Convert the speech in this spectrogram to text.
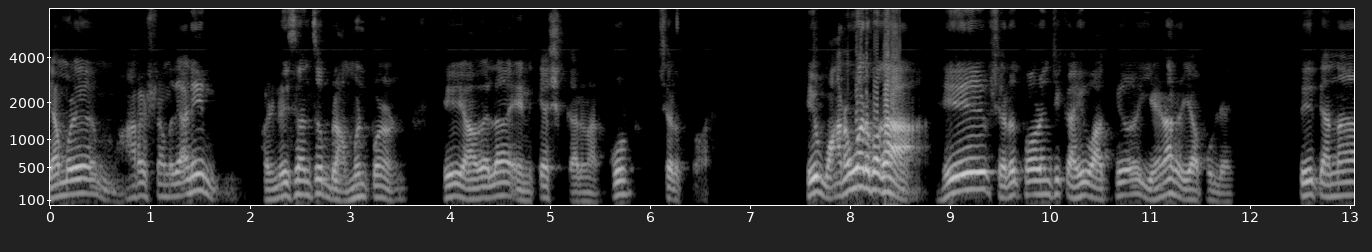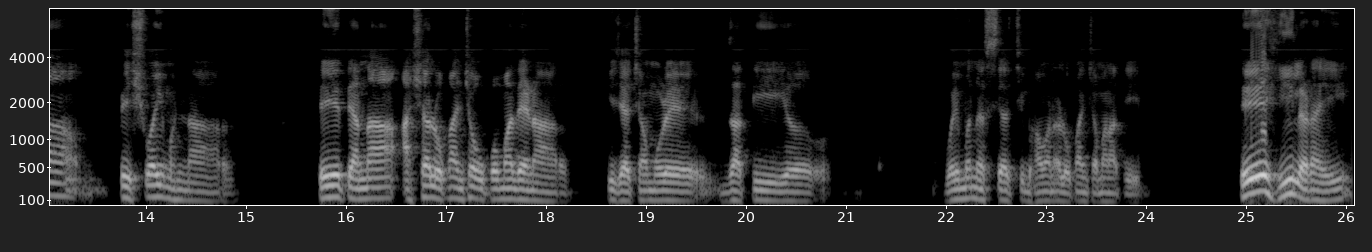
त्यामुळे महाराष्ट्रामध्ये आणि फडणवीसांचं ब्राह्मणपण हे यावेळेला एनकॅश करणार. कोण? शरद पवार. हे वारंवार बघा हे शरद पवारांची काही वाक्य येणार यापुढे. ते त्यांना पेशवाई म्हणणार. ते त्यांना अशा लोकांच्या उपमा देणार की ज्याच्यामुळे जातीय वैमनस्याची भावना लोकांच्या मनात येईल. ते ही लढाई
